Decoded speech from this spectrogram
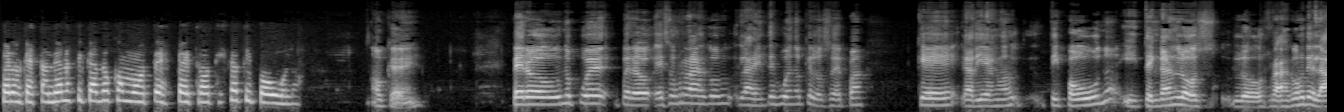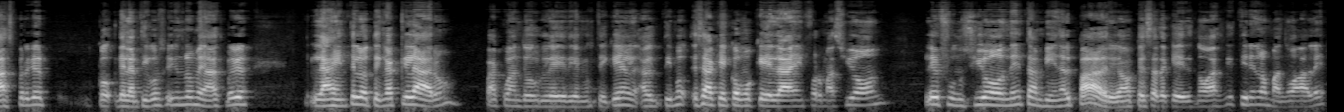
perdón, que están diagnosticando como espectro autista tipo 1. Ok. Pero uno puede, pero esos rasgos, la gente es bueno que lo sepa, que la tipo 1 y tengan los, los rasgos del Asperger, del antiguo síndrome de Asperger, la gente lo tenga claro para cuando le diagnostiquen el tipo, o sea, que como que la información le funcione también al padre, a pesar de que no tienen los manuales,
